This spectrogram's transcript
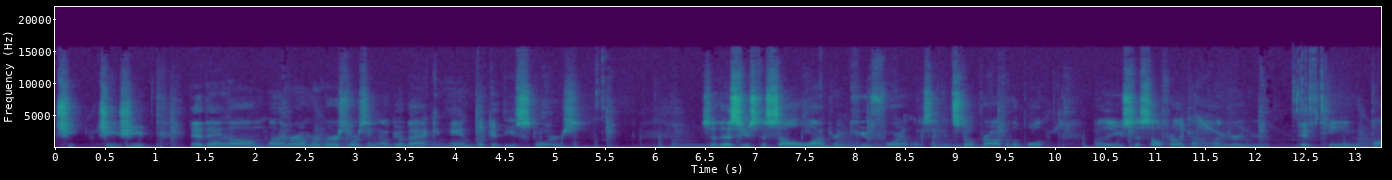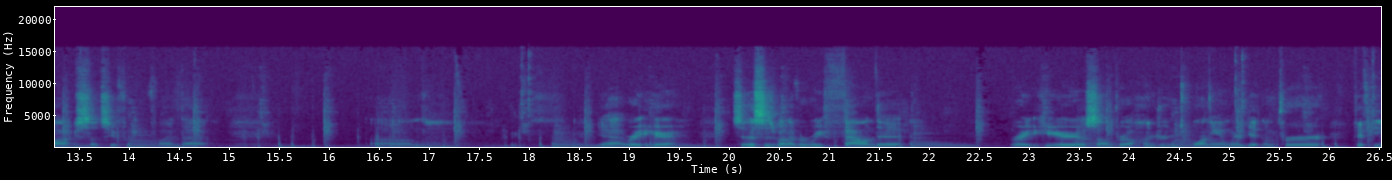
cheat cheat sheet, and then um, whenever I'm reverse sourcing, I'll go back and look at these stores. So this used to sell a lot during Q4, and it looks like it's still profitable. Uh, they used to sell for like 115 bucks. Let's see if we can find that. Um, yeah, right here. So this is whenever we found it right here selling for 120 and we are getting them for 50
